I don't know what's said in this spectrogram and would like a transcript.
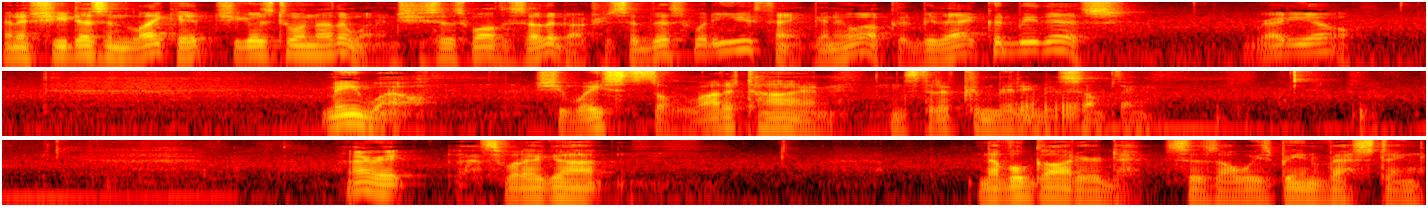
And if she doesn't like it, she goes to another one and she says, Well, this other doctor said this. What do you think? And oh, well, could be that, could be this. Radio. Meanwhile, she wastes a lot of time instead of committing to mm-hmm. something. All right, that's what I got. Neville Goddard says always be investing.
